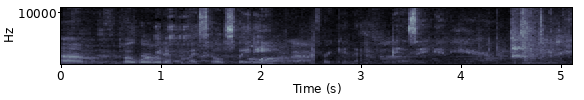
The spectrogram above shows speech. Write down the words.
Um, but we're waiting for my sales lady. Freaking busy in here.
